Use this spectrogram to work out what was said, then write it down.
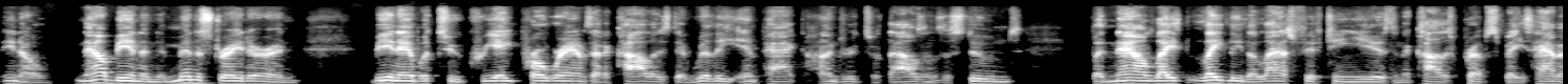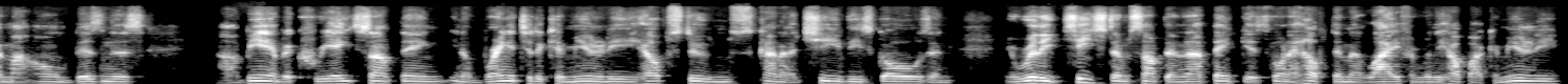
you know now being an administrator and being able to create programs at a college that really impact hundreds or thousands of students. But now late, lately the last 15 years in the college prep space having my own business uh, being able to create something you know bring it to the community help students kind of achieve these goals and, and really teach them something and i think it's going to help them in life and really help our community.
